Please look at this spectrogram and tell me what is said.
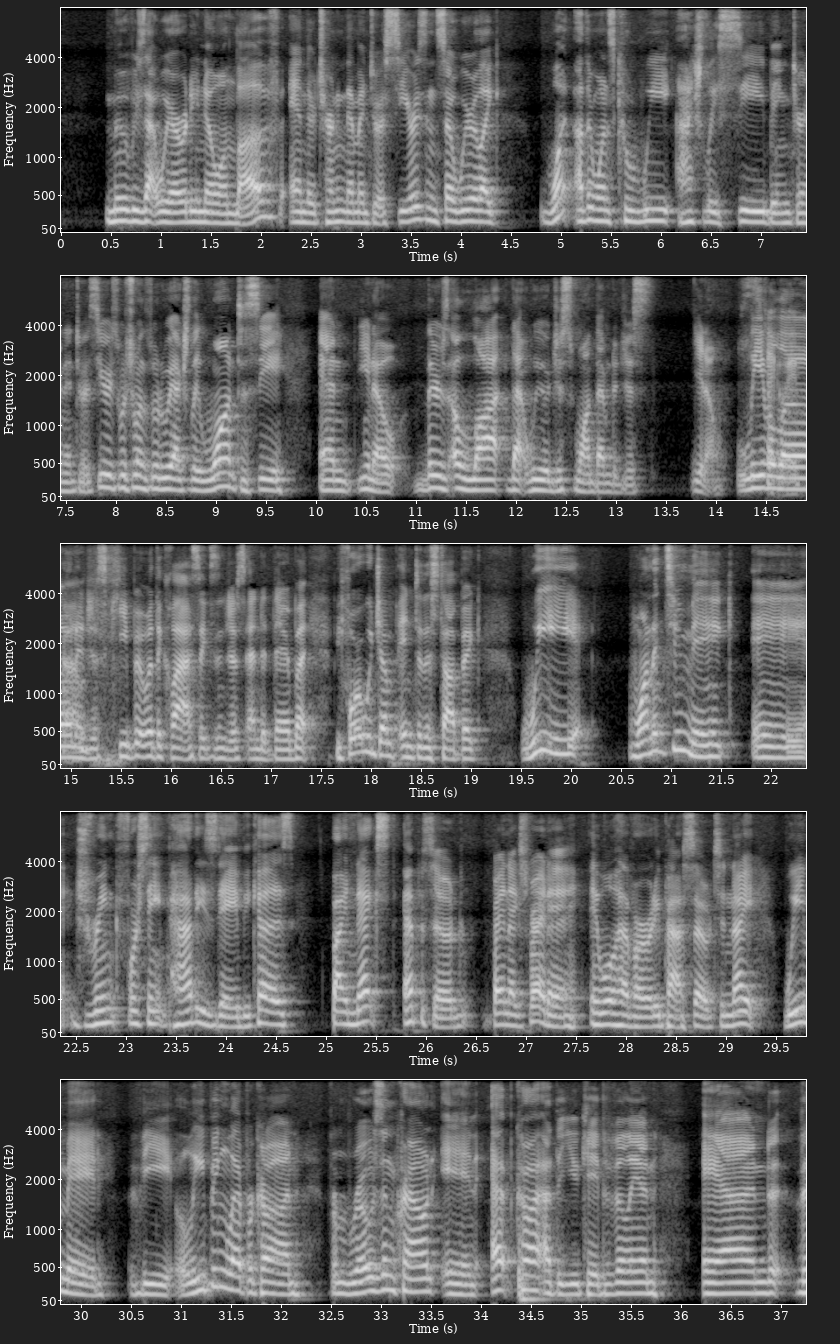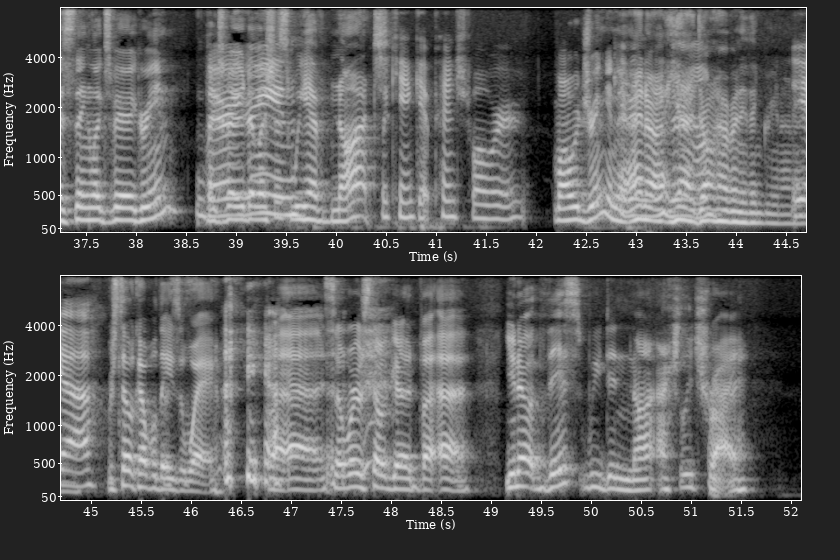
movies that we already know and love, and they're turning them into a series. And so we were like, what other ones could we actually see being turned into a series? Which ones would we actually want to see? And, you know, there's a lot that we would just want them to just you know, leave alone and just keep it with the classics and just end it there. But before we jump into this topic, we wanted to make a drink for St. Patty's Day because by next episode, by next Friday, it will have already passed. So tonight we made the Leaping Leprechaun from Rose and Crown in Epcot at the UK Pavilion. And this thing looks very green. looks Very very delicious. We have not We can't get pinched while we're. While we're drinking it. I know. Yeah, I don't have anything green on it. Yeah. We're still a couple days away. yeah. But, uh, so we're still good. But uh, you know, this we did not actually try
